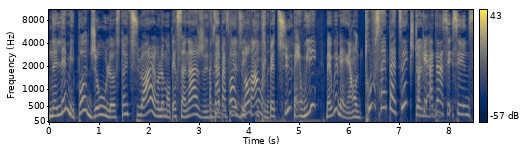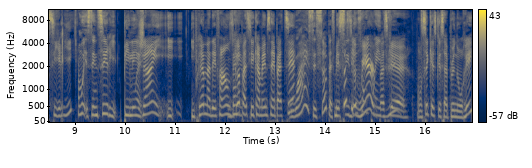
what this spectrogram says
ne l'aimez pas, Joe, là, c'est un tueur, là, mon personnage. Vous Attends, avez parce qu'il y a du monde défendre. qui tripait dessus? Ben oui, ben oui, ben on le trouve sympathique. Je te OK, le- attends, c'est une série? Oui, c'est une série. Puis les gens, ils, prennent la défense du Ben, gars parce qu'il est quand même sympathique? Ouais, c'est ça, parce Mais que ça, c'est weird parce que on sait qu'est-ce que ça peut nourrir.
